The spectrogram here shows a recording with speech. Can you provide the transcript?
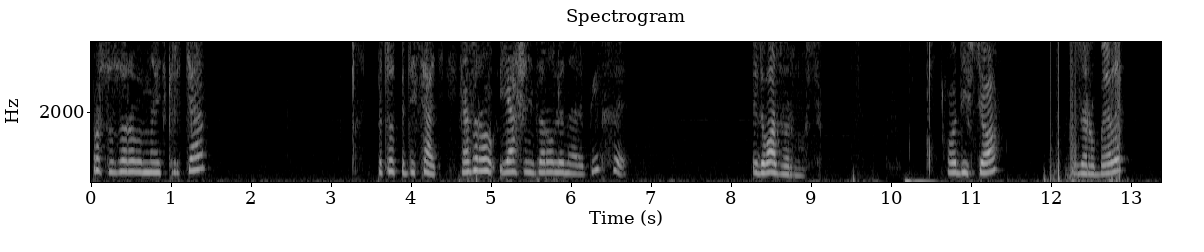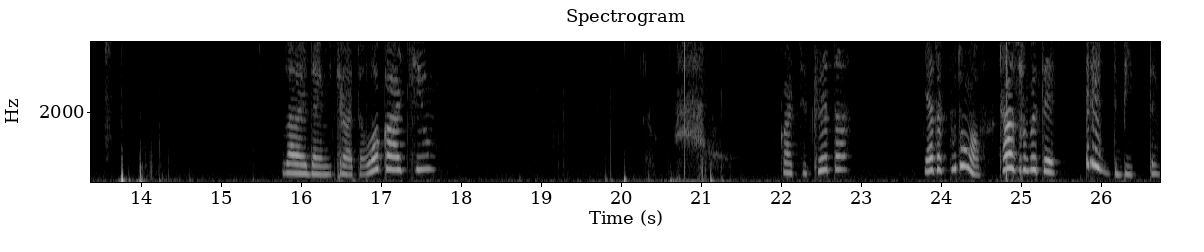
просто заробимо на відкриття. 550. Я, зароб... я ще й зароблю на репітхи. І до вас звернусь. От і все. Заробили. Зараз йдемо відкривати локацію. Локація відкрита. Я так подумав, час зробити редбіти.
